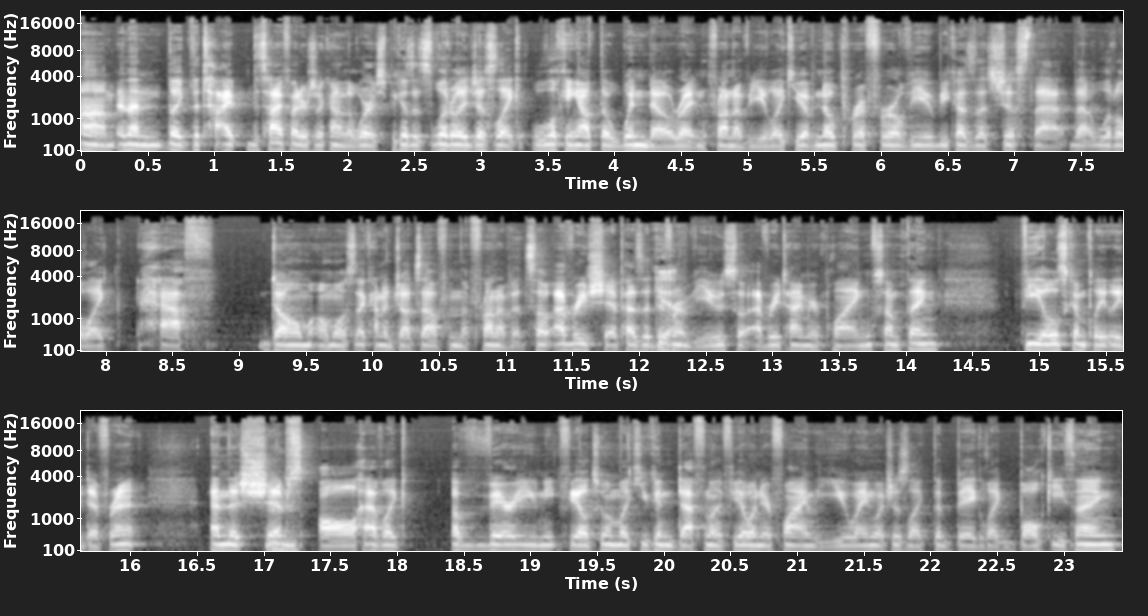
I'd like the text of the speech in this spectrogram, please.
um, and then like the tie the tie fighters are kind of the worst because it's literally just like looking out the window right in front of you like you have no peripheral view because that's just that that little like half dome almost that kind of juts out from the front of it. So every ship has a different view so every time you're playing something feels completely different. And the ships all have like a very unique feel to them like you can definitely feel when you're flying the u-wing which is like the big like bulky thing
